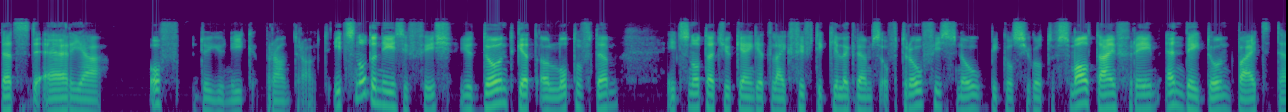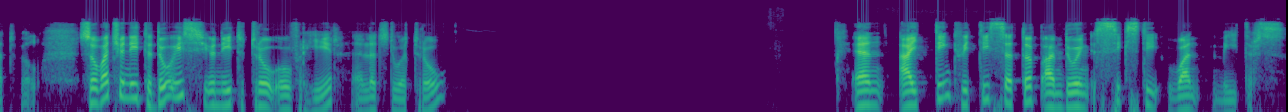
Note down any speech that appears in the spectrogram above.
that's the area of the unique brown trout. It's not an easy fish. You don't get a lot of them. It's not that you can get like 50 kilograms of trophies, no, because you got a small time frame and they don't bite that well. So what you need to do is you need to throw over here and let's do a throw. And I think with this setup, I'm doing 61 meters.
